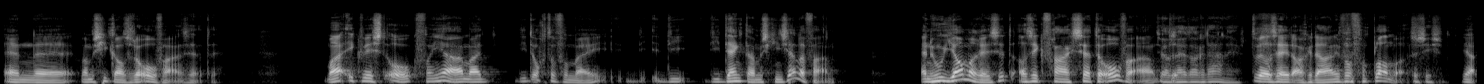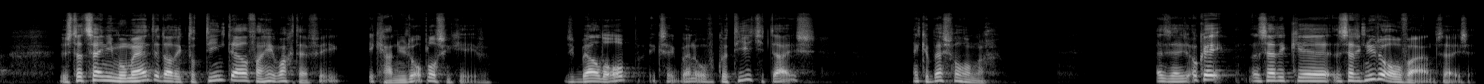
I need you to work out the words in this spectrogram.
En, uh, maar misschien kan ze de oven aanzetten. Maar ik wist ook van ja, maar die dochter van mij, die, die, die denkt daar misschien zelf aan. En hoe jammer is het als ik vraag, zet de oven aan. Terwijl zij het al gedaan heeft. Terwijl zij het al gedaan heeft of van plan was. Precies. Ja. Dus dat zijn die momenten dat ik tot tien tel van, hé, hey, wacht even, ik, ik ga nu de oplossing geven. Dus ik belde op. Ik zei, ik ben over een kwartiertje thuis. En ik heb best wel honger. En zei ze, oké, dan, zet ik, uh, dan zet ik nu de oven aan, zei ze.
